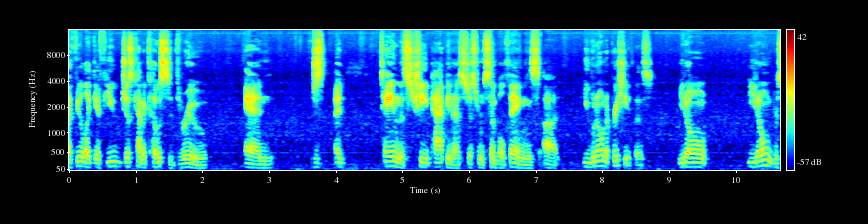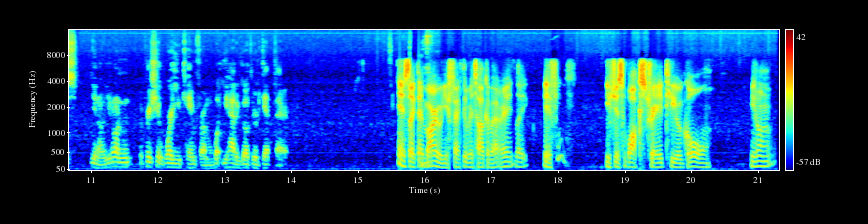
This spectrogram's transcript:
I feel like if you just kind of coasted through and just attain this cheap happiness just from simple things, uh, you don't appreciate this. You don't, you don't, you know, you don't appreciate where you came from, what you had to go through to get there. Yeah, it's like that mm-hmm. Mario effect that we talk about, right? Like if you just walk straight to your goal, you don't.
